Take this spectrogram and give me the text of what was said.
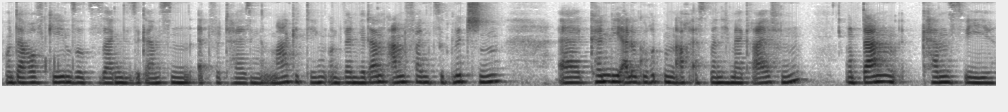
Und darauf gehen sozusagen diese ganzen Advertising und Marketing. Und wenn wir dann anfangen zu glitchen, äh, können die Algorithmen auch erstmal nicht mehr greifen. Und dann kann es wie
